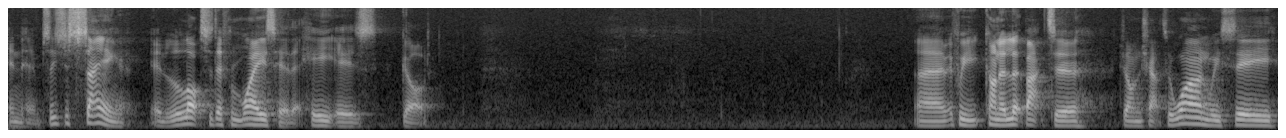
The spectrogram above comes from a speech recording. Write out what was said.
in him. So he's just saying in lots of different ways here that he is God. Um, if we kind of look back to John chapter 1, we see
